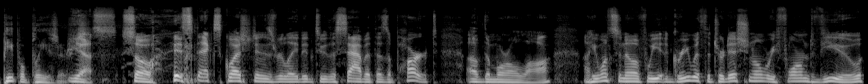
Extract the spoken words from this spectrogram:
people pleasers. Yes. So his next question is related to the Sabbath as a part of the moral law. Uh, he wants to know if we agree with the traditional Reformed view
